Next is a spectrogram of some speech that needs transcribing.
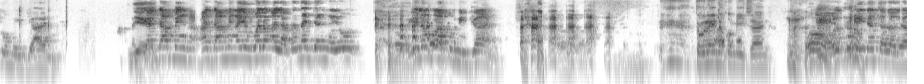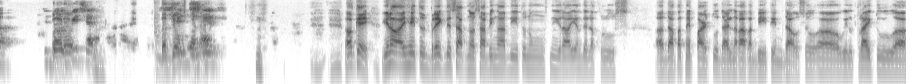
comedian. Kasi yeah. ang daming, ang dami ngayon walang alam na nandyan ngayon. Oh, yan ang mga comedian. Oh. Tunay na comedian. Oo, oh, yung comedian talaga. Si Dolphy siya. The jokes on us. Okay, you know, I hate to break this up, no. Sabi nga dito nung ni Ryan De La Cruz, uh, dapat may part 2 dahil nakakabitin daw. So, uh, we'll try to uh,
